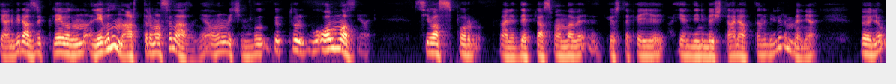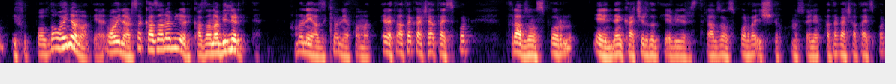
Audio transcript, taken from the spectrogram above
yani birazcık level'ın level'ın arttırması lazım ya. Onun için bu bu, tür, bu olmaz yani. Sivas Spor hani deplasmanda ve Göztepe'yi yendiğini 5 tane attığını bilirim ben ya. Böyle bir futbolda oynamadı yani. Oynarsa kazanabilir. Kazanabilirdi. Ama ne yazık ki onu yapamadı. Evet Atakaş Hatayspor Trabzonspor elinden kaçırdı diyebiliriz. Trabzonspor'da iş yok. Onu söyleyeyim. Atakaş Hatayspor.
